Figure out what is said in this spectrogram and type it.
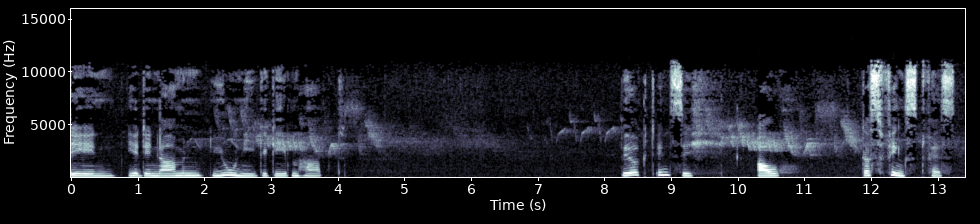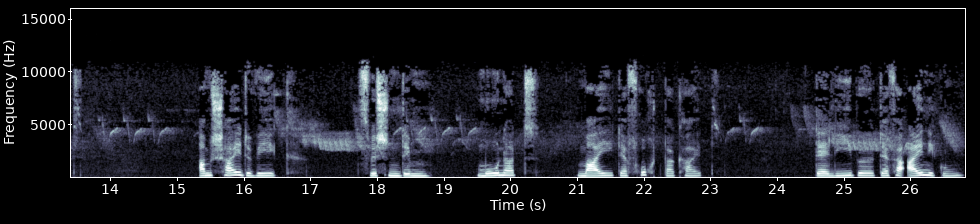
den ihr den Namen Juni gegeben habt, birgt in sich auch das Pfingstfest. Am Scheideweg zwischen dem Monat Mai der Fruchtbarkeit, der Liebe, der Vereinigung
